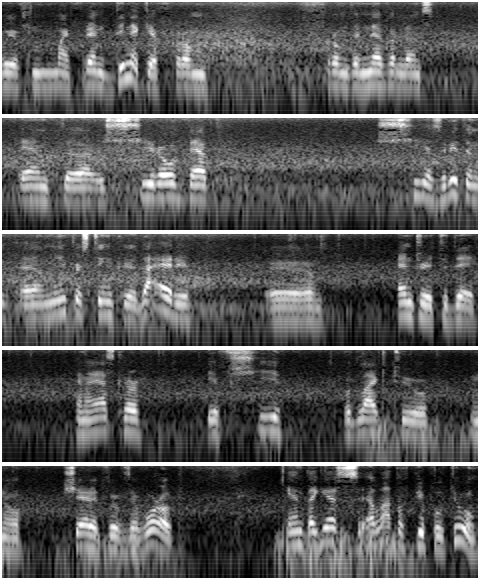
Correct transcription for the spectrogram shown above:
with my friend Dineke from from the Netherlands. And uh, she wrote that she has written an interesting uh, diary uh, entry today. And I asked her if she would like to you know share it with the world. And I guess a lot of people too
